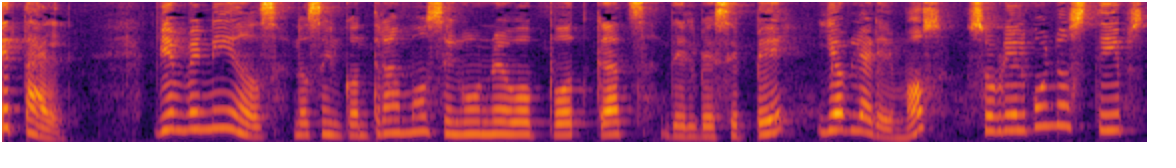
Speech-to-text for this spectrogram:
¿Qué tal? Bienvenidos, nos encontramos en un nuevo podcast del BCP y hablaremos sobre algunos tips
